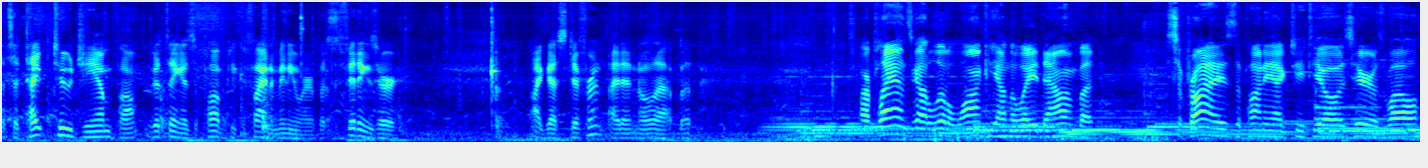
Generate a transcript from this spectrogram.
It's a Type 2 GM pump. Good thing is a pump, you can find them anywhere, but the fittings are, I guess, different. I didn't know that, but our plans got a little wonky on the way down, but surprise, the Pontiac GTO is here as well.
